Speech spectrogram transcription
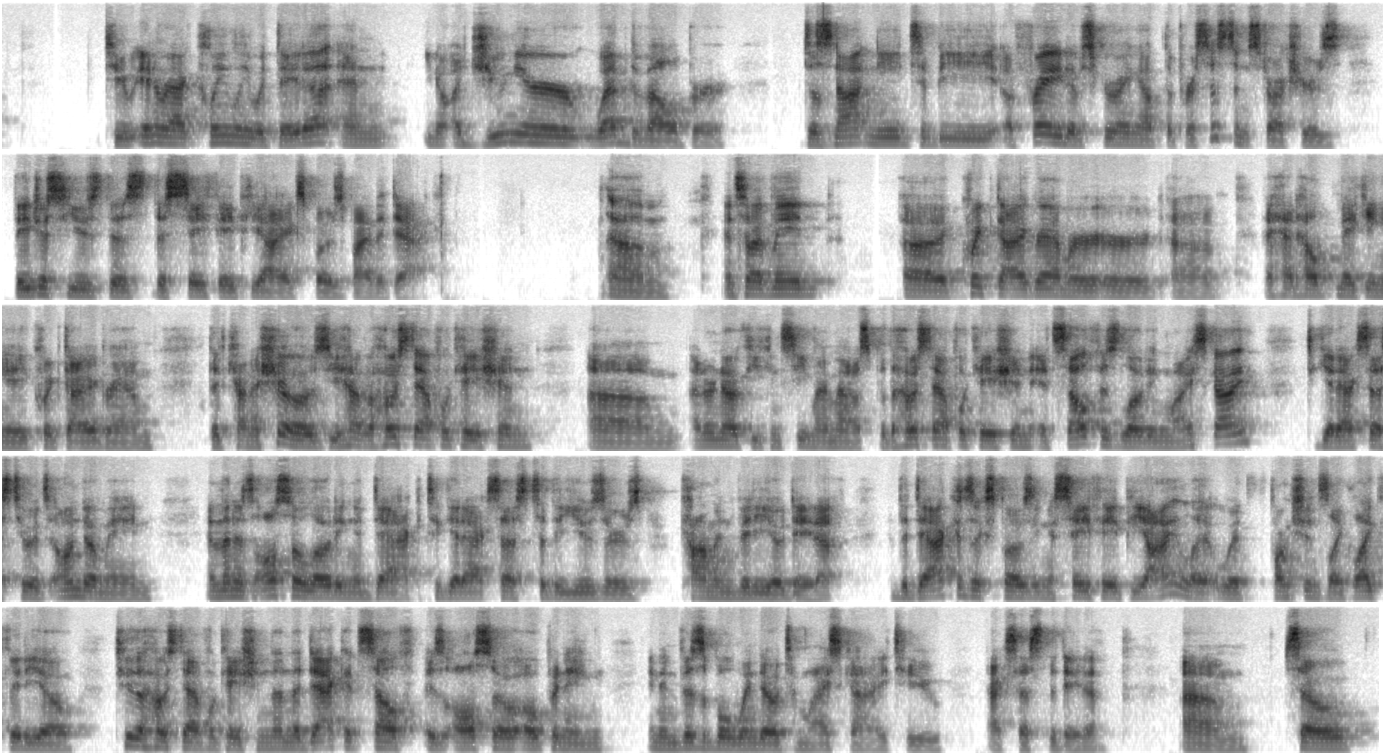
to interact cleanly with data. And you know a junior web developer does not need to be afraid of screwing up the persistent structures. They just use this this safe API exposed by the DAC. Um, and so I've made a quick diagram or, or uh, I had help making a quick diagram that kind of shows you have a host application um, I don't know if you can see my mouse, but the host application itself is loading MySky to get access to its own domain. And then it's also loading a DAC to get access to the user's common video data. the DAC is exposing a safe API with functions like like video to the host application. Then the DAC itself is also opening an invisible window to MySky to access the data. Um, so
